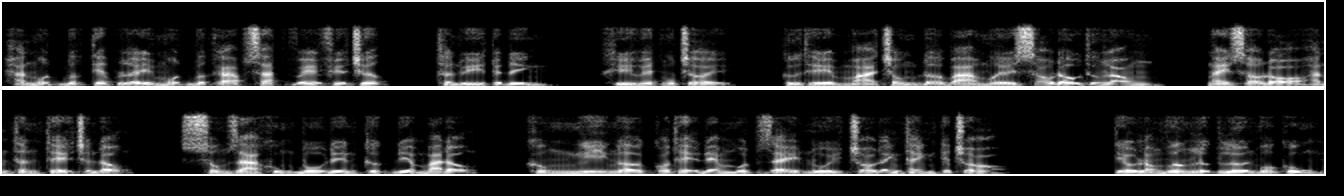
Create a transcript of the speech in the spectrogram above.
Hắn một bước tiếp lấy một bước áp sát về phía trước, thần uy tuyệt đỉnh, khí huyết ngút trời, cứ thế mà chống đỡ ba mươi sáu đầu thương long, ngay sau đó hắn thân thể chấn động, xông ra khủng bố đến cực điểm ba động, không nghi ngờ có thể đem một dãy núi cho đánh thành tiếp cho. Tiểu long vương lực lớn vô cùng,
